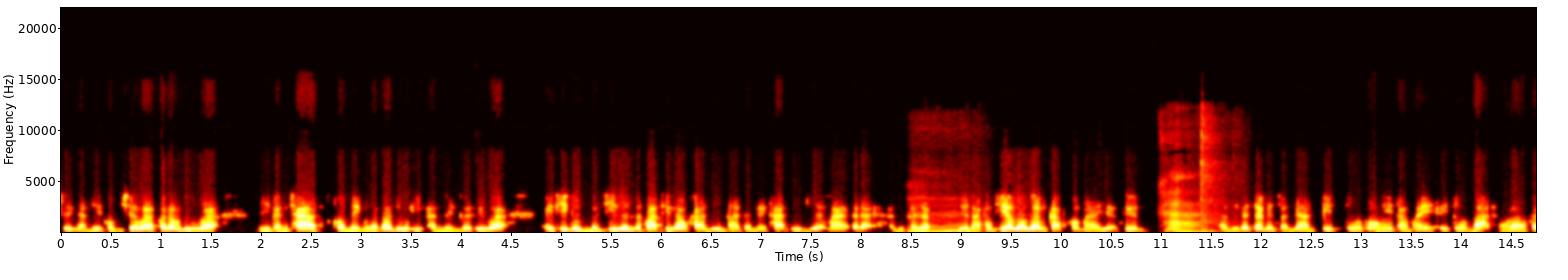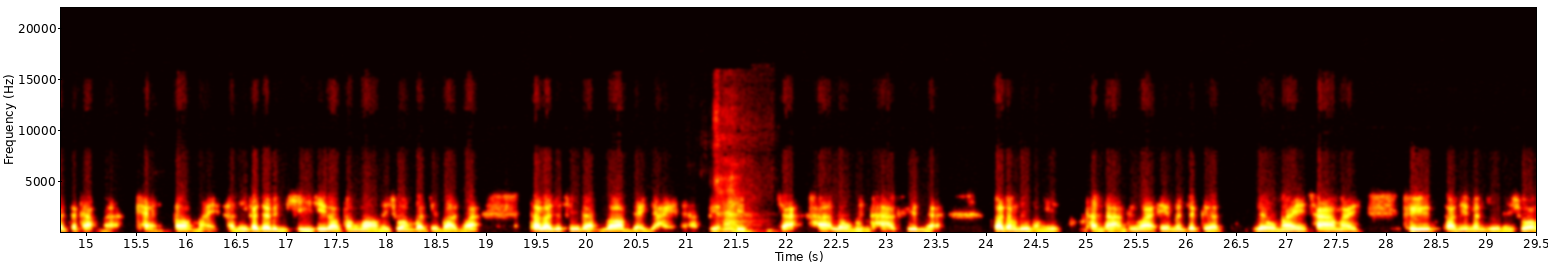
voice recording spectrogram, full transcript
ซึ่งอันนี้ผมเชื่อว่าก็ต้องดูว่า มีแบงค์ชาติคนหนึ่งแล้วก็ดูอีกอันหนึ่งก็คือว่าไอ้ที่ดุลบัญชีเดินสภาพที่เราขาดดุลอาจจะไม่ขาดดุลเยอะมากก็ได้ อันนี้ก็จะหรือนักท่องเที่ยวเราเริ่มกลับเข้ามาเยอะขึ้นอันนี้ก็จะเป็นสัญญาณปิดตัวพวกนี้ทำให้ไอ้ตัวบาทของเราก็จะกลับมาแข็งรอบใหม่ อันนี้ก็จะเป็นคีย์ที่เราต้องมองในช่วงปัจจุบันว่า ถ้าเราจะซื้อแบบรอบใหญ่ๆนะครับเปลี่ยนทิศจากขาลงเป็นขาขึ้นเนี่ยก็ต้องดูตรงนี้คำถามคือว่าเอ๊ะมันจะเกิดเร็วไหมช้าไหมคือตอนนี้มันอยู่ในช่วง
